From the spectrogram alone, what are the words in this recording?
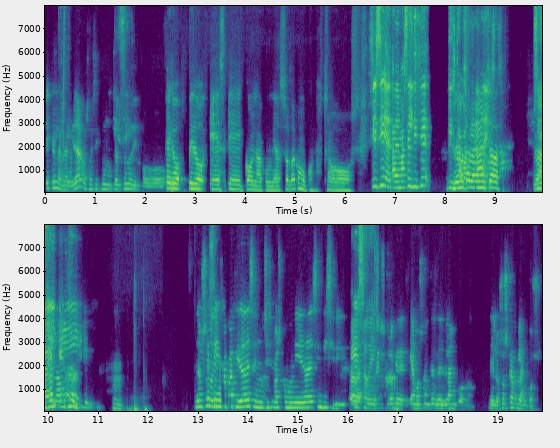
es que es la realidad, o sea, sí que un muchacho lo dijo. Pero, pero es eh, con la comunidad sorda como con nuestros. Sí, sí, además él dice discapacidades. O sea, él, hmm. No solo sí. discapacidades, hay muchísimas comunidades invisibilizadas. Eso es. Eso es lo que decíamos antes del blanco, ¿no? de los Oscars blancos.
